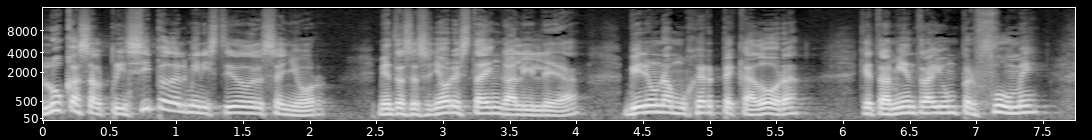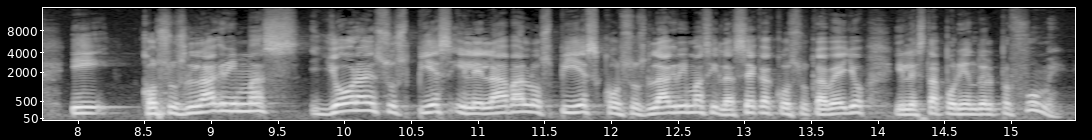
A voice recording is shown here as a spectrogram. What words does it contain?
Lucas al principio del ministerio del Señor, mientras el Señor está en Galilea, viene una mujer pecadora que también trae un perfume y con sus lágrimas llora en sus pies y le lava los pies con sus lágrimas y la seca con su cabello y le está poniendo el perfume.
